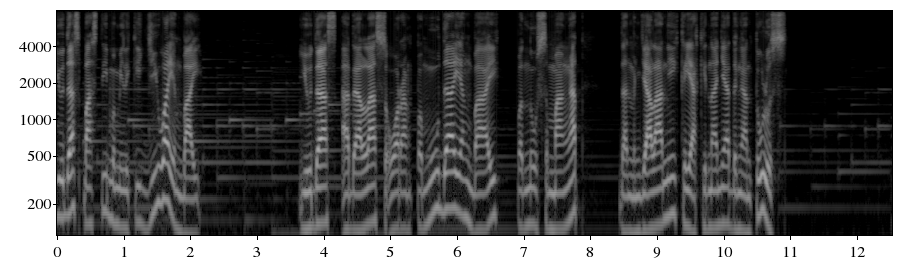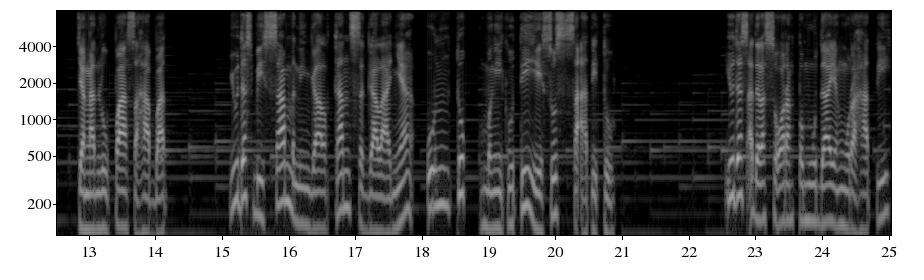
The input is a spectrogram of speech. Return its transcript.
Yudas pasti memiliki jiwa yang baik. Yudas adalah seorang pemuda yang baik, penuh semangat, dan menjalani keyakinannya dengan tulus. Jangan lupa, sahabat, Yudas bisa meninggalkan segalanya untuk mengikuti Yesus saat itu. Yudas adalah seorang pemuda yang murah hati.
